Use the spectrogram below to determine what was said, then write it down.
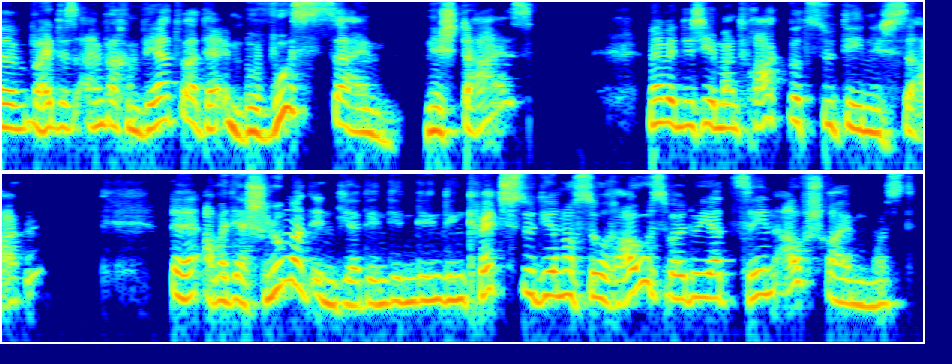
äh, weil das einfach ein Wert war, der im Bewusstsein nicht da ist. Na, wenn dich jemand fragt, würdest du den nicht sagen. Äh, aber der schlummert in dir, den, den, den, den quetschst du dir noch so raus, weil du ja zehn aufschreiben musst.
